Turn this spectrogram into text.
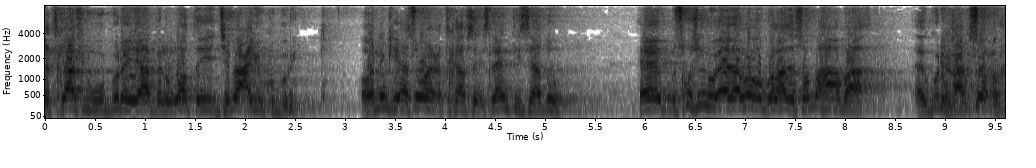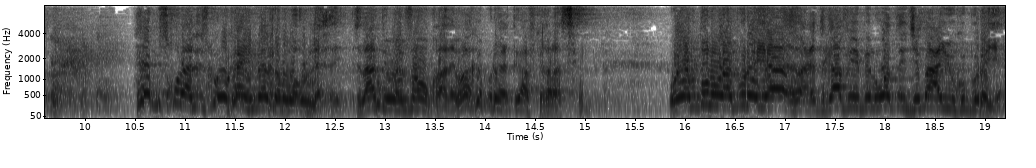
ictikaafi wuu burayaa bilwai jimaac ayuu ku buri oo ninkii asagoo ictikaafsan islaantiisii hadduu musqush inuu aadaa loo ogolaaday soo maha ama guriga waa ka soo cuno musqulaa la isku ogaaya meel kale waa u leexday. Islaantii weelfaha u qaaday. Waa ka buray ictikaafki khalaas. Wayabdulu waa burayaa. Ictikaafii bilwai jimaac ayuu ku burayaa.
